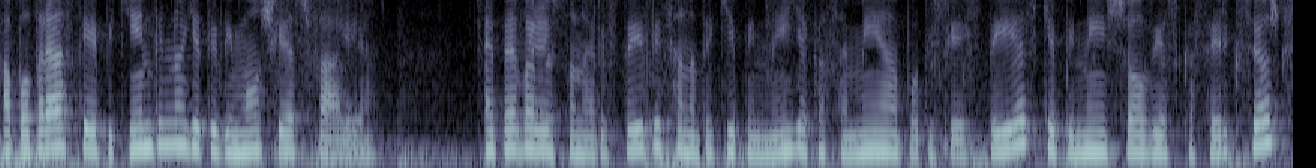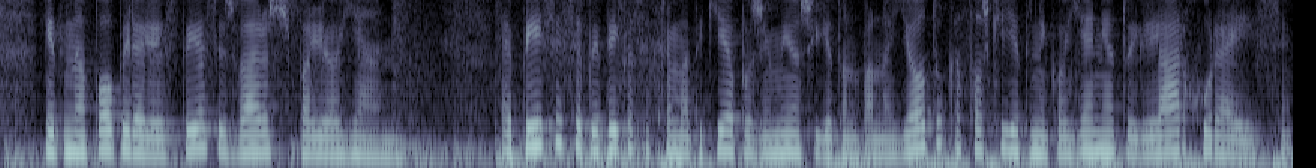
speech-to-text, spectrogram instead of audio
από δράστη επικίνδυνο για τη δημόσια ασφάλεια. Επέβαλε στον Αριστίδη θανατική ποινή για καθεμία από τις ληστείες και ποινή ισόβιας καθήρξεως για την απόπειρα ληστείας εις βάρος του Παλαιογιάννη. Επίσης, επιδίκασε χρηματική αποζημίωση για τον Παναγιώτου καθώς και για την οικογένεια του Ιλάρχου Ραΐση.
